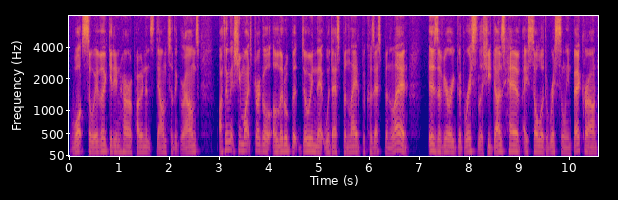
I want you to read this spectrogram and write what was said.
whatsoever getting her opponents down to the ground. I think that she might struggle a little bit doing that with Aspen Ladd because Aspen Ladd is a very good wrestler. She does have a solid wrestling background,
